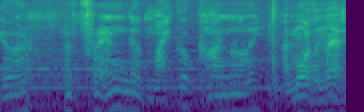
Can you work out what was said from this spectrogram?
You're a friend of Michael Conroy? I'm more than that.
